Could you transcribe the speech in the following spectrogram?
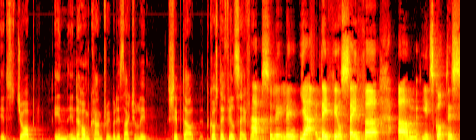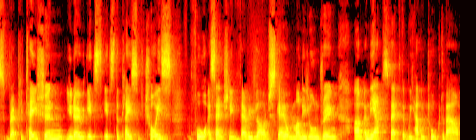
its job in in the home country, but it's actually shipped out because they feel safer. Absolutely. Yeah, they feel safer. Um, it's got this reputation, you know, it's it's the place of choice for essentially very large scale money laundering. Um, and the aspect that we haven't talked about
